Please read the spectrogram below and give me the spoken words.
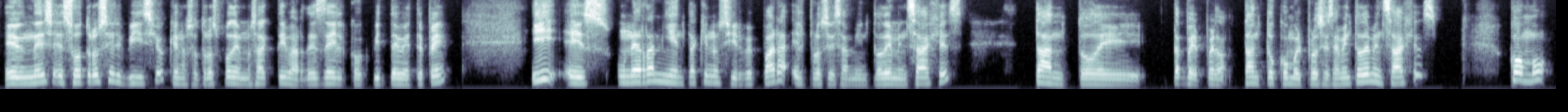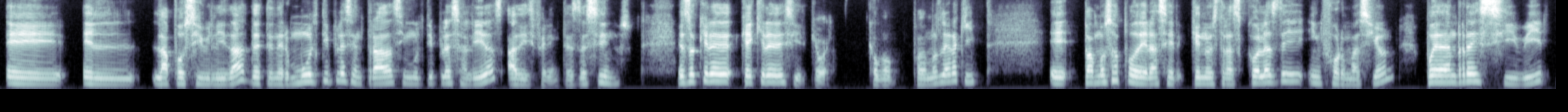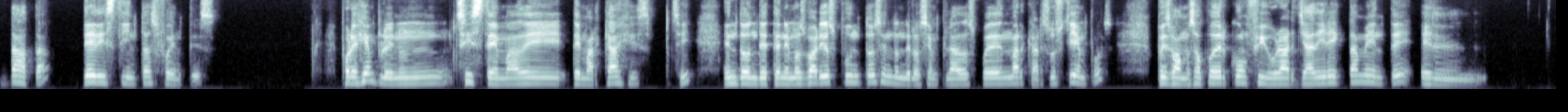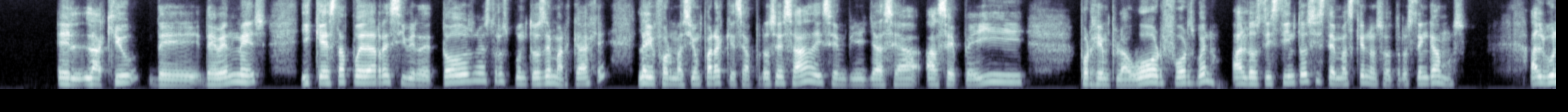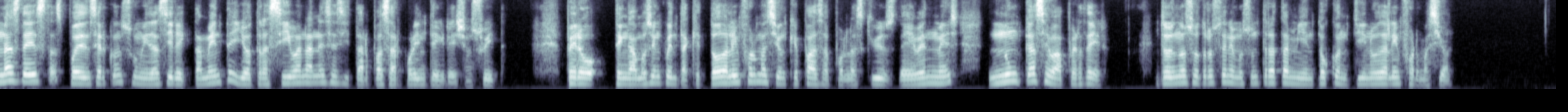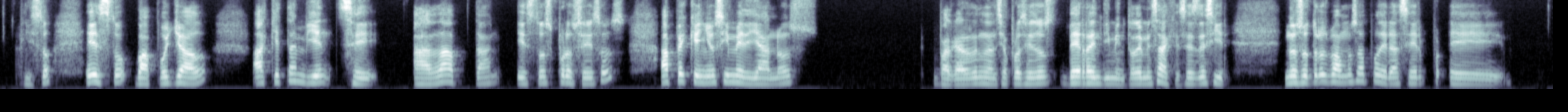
es otro servicio que nosotros podemos activar desde el cockpit de BTP y es una herramienta que nos sirve para el procesamiento de mensajes, tanto de, perdón, tanto como el procesamiento de mensajes como eh, el- la posibilidad de tener múltiples entradas y múltiples salidas a diferentes destinos. ¿Eso quiere, qué quiere decir? Que bueno, como podemos leer aquí, eh, vamos a poder hacer que nuestras colas de información puedan recibir data de distintas fuentes por ejemplo, en un sistema de, de marcajes, ¿sí? En donde tenemos varios puntos en donde los empleados pueden marcar sus tiempos, pues vamos a poder configurar ya directamente el, el- la queue de, de Event Mesh y que ésta pueda recibir de todos nuestros puntos de marcaje la información para que sea procesada y se envíe ya sea a CPI, por ejemplo, a Workforce, bueno, a los distintos sistemas que nosotros tengamos. Algunas de estas pueden ser consumidas directamente y otras sí van a necesitar pasar por Integration Suite. Pero tengamos en cuenta que toda la información que pasa por las queues de Event Mesh nunca se va a perder. Entonces nosotros tenemos un tratamiento continuo de la información. ¿Listo? Esto va apoyado a que también se adaptan estos procesos a pequeños y medianos, valga la redundancia, procesos de rendimiento de mensajes. Es decir, nosotros vamos a poder hacer eh,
